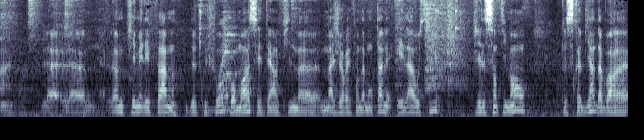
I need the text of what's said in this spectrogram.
Ouais. L'homme qui aimait les femmes de Truffaut, pour moi, c'était un film euh, majeur et fondamental. Et là aussi, j'ai le sentiment que ce serait bien d'avoir euh,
